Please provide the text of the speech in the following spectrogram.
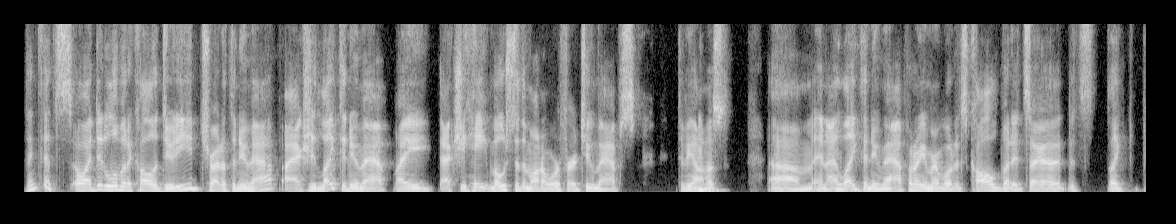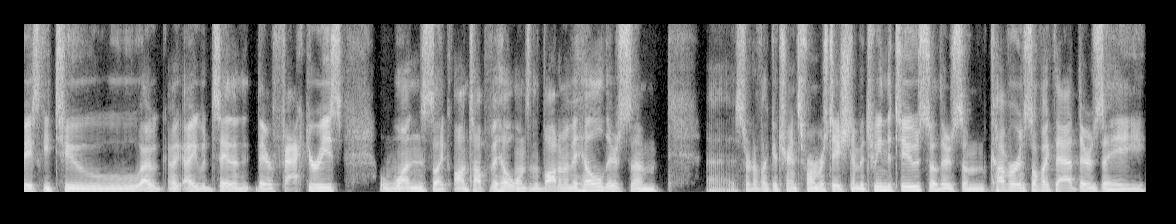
I think that's. Oh, I did a little bit of Call of Duty. Tried out the new map. I actually like the new map. I actually hate most of the Modern Warfare two maps, to be honest. Um, and I like the new map. I don't even remember what it's called, but it's uh, it's like basically two. I, I would say that they're factories. One's like on top of a hill. One's on the bottom of a hill. There's some uh, sort of like a transformer station in between the two. So there's some cover and stuff like that. There's a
